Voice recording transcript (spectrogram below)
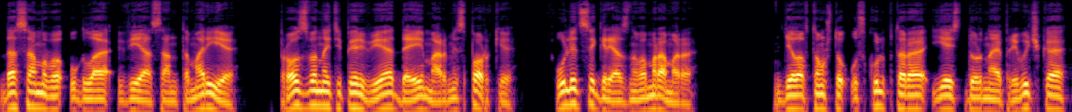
до самого угла Виа Санта-Мария, прозванной теперь Виа Дей Мармиспорки, улицы грязного мрамора. Дело в том, что у скульптора есть дурная привычка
